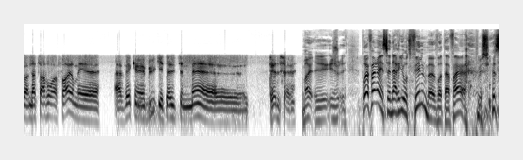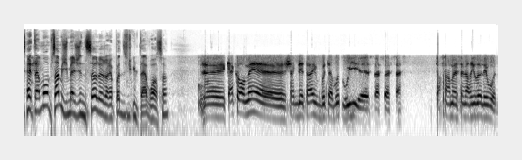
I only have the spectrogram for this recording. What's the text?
notre savoir-faire, mais avec un but qui est ultimement très différent. Ouais, je pourrais faire un scénario de film, euh, votre affaire, M. Saint-Amour. Il me j'imagine ça. J'aurais pas de difficulté à voir ça. Euh, quand on met euh, chaque détail bout à bout, oui, ça, ça, ça, ressemble à un scénario d'Hollywood.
